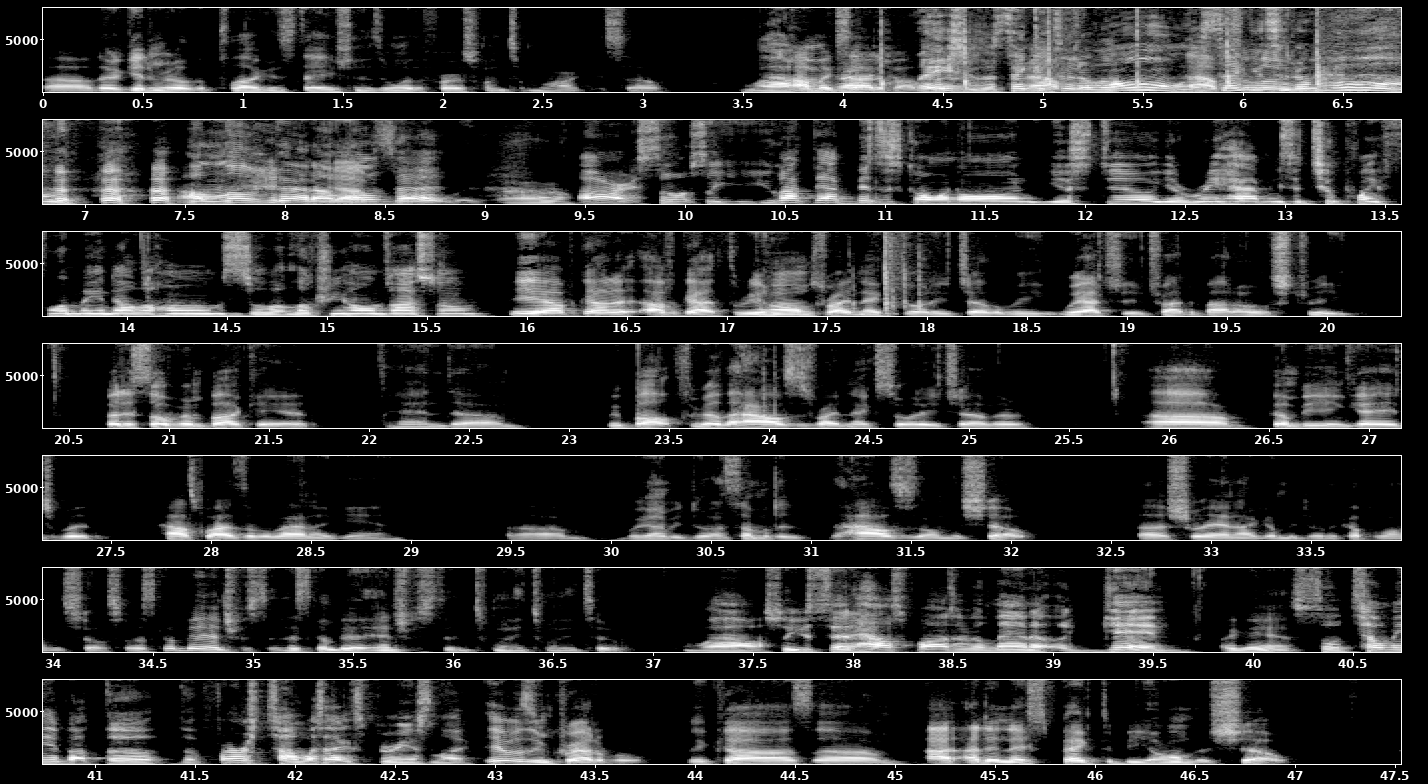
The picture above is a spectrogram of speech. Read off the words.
Uh, they're getting rid of the plug-in stations, and we're the first one to market. So Wow, I'm excited about that. Let's take it to the moon. Let's take it to the moon. I love that. I love that. Absolutely. Uh-huh. All right, so so you got that business going on. You're still you're rehabbing. It's a two point four million dollar homes. So luxury homes, I assume. Yeah, I've got a, I've got three homes right next door to each other. We we actually tried to buy the whole street, but it's over in Buckhead, and um, we bought three other houses right next door to each other. Um, gonna be engaged with Housewives of Atlanta again. Um, we're gonna be doing some of the, the houses on the show. Uh, Sheree and I are gonna be doing a couple on the show, so it's gonna be interesting. It's gonna be an interesting 2022 Wow. So you said Housewives of Atlanta again. again. So tell me about the the first time. What's that experience like? it was incredible because um, I, I didn't expect to be on the show.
